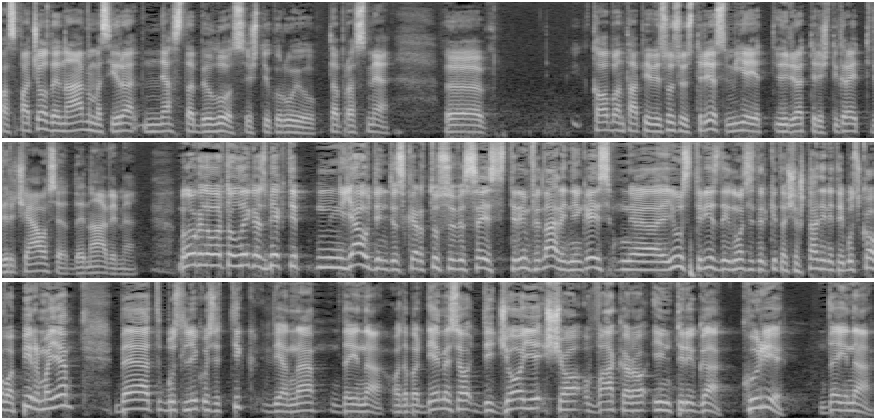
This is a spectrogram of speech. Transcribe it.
pas pačios dainavimas yra nestabilus iš tikrųjų, ta prasme. E, kalbant apie visus jūs tris, Mija yra tikrai tvirčiausia dainavime. Manau, kad dabar tau laikas bėgti mm, jaudintis kartu su visais trim finalininkais. E, Jūs trys dainuosit ir kitą šeštadienį, tai bus kovo pirmąją, bet bus likusi tik viena daina. O dabar dėmesio didžioji šio vakaro intriga. Kuri daina?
